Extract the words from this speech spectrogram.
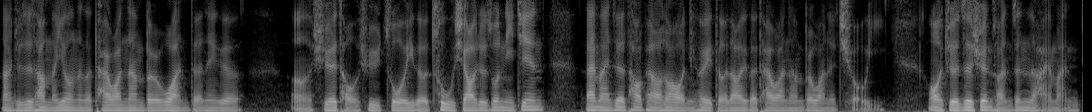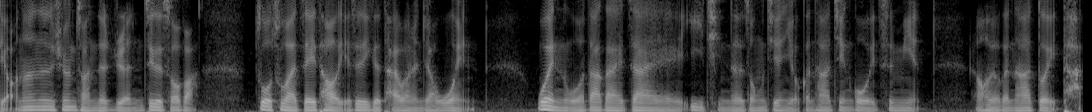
那就是他们用那个台湾 Number One 的那个呃噱头去做一个促销，就是说你今天来买这个套票的话，你会得到一个台湾 Number One 的球衣。我觉得这宣传真的还蛮屌。那那宣传的人，这个手法做出来这一套，也是一个台湾人叫 Win。Win，我大概在疫情的中间有跟他见过一次面，然后有跟他对谈。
